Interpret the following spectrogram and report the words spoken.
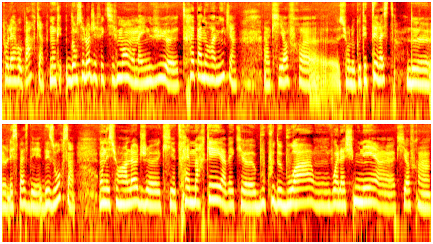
polaires au parc. Donc dans ce lodge, effectivement, on a une vue très panoramique qui offre sur le côté terrestre de l'espace des, ours. On est sur un lodge euh, qui est très marqué avec euh, beaucoup de bois. On voit la cheminée euh, qui offre un,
